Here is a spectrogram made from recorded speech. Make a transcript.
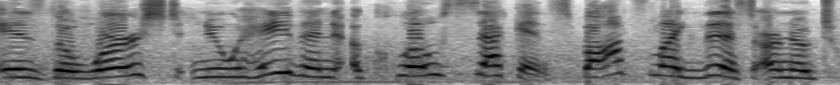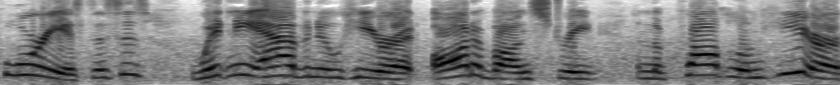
is the worst, New Haven a close second. Spots like this are notorious. This is Whitney Avenue here at Audubon Street, and the problem here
